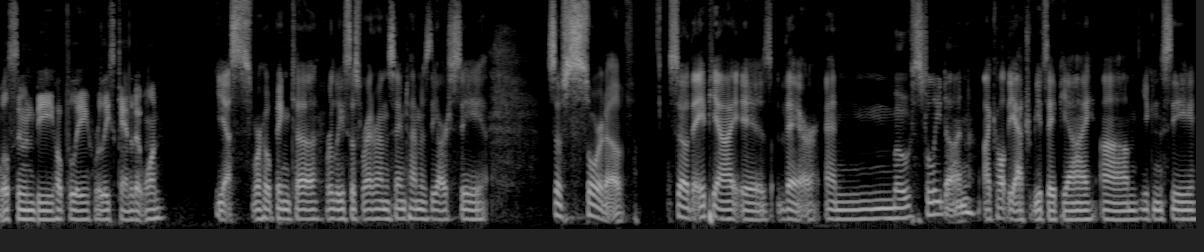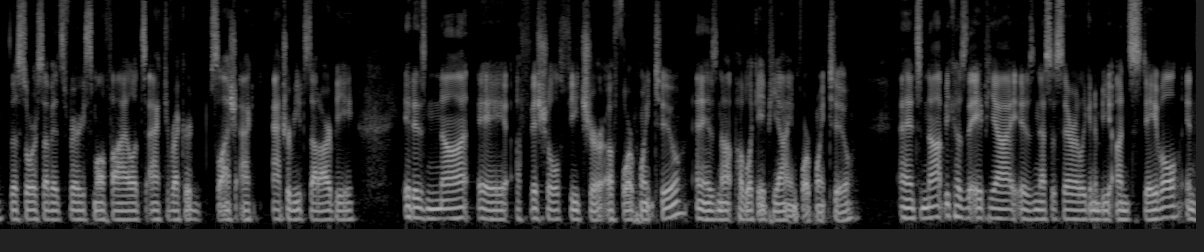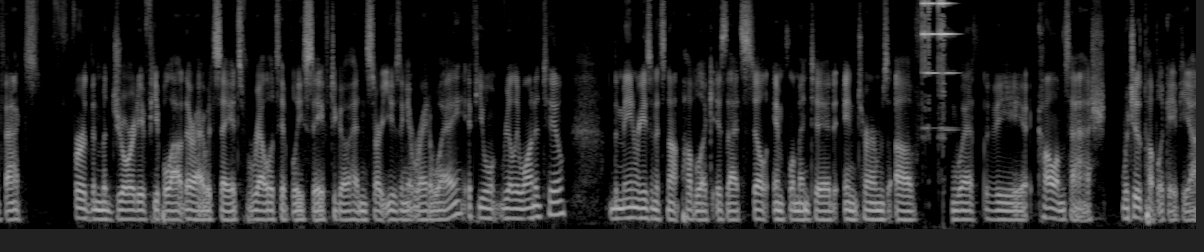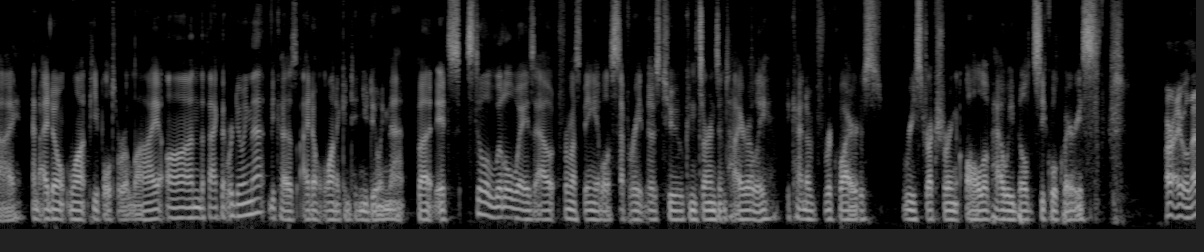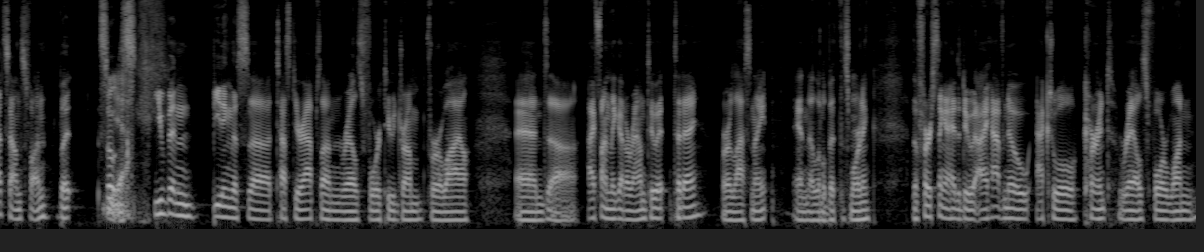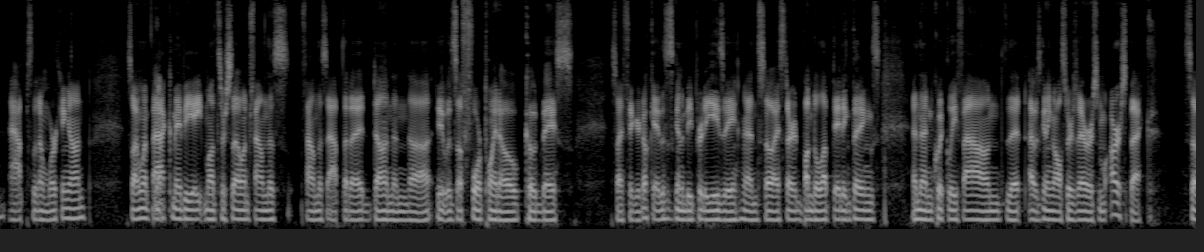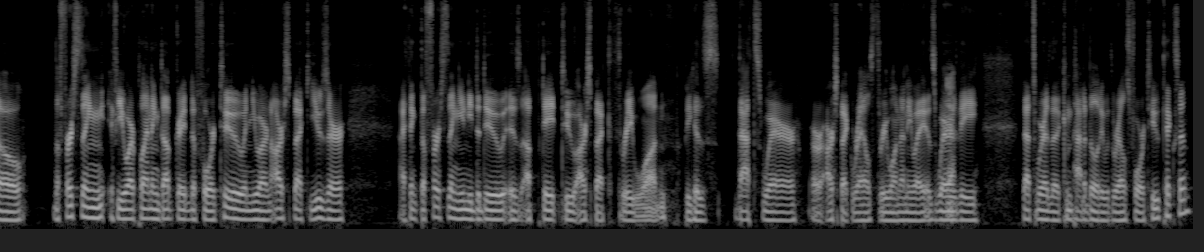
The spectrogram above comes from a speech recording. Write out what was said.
will soon be hopefully release candidate one? Yes, we're hoping to release this right around the same time as the RC. So, sort of. So, the API is there and mostly done. I call it the attributes API. Um, you can see the source of it. It's very small file. It's active record slash attributes.rb. It is not a official feature of 4.2 and it is not public API in 4.2. And it's not because the API is necessarily going to be unstable. In fact, for the majority of people out there, I would say it's relatively safe to go ahead and start using it right away if you really wanted to. The main reason it's not public is that it's still implemented in terms of with the columns hash, which is public API. And I don't want people to rely on the fact that we're doing that because I don't want to continue doing that. But it's still a little ways out from us being able to separate those two concerns entirely. It kind of requires restructuring all of how we build SQL queries. All right, well that sounds fun. But so Yeah. you've been beating this uh, test your apps on Rails 4.2 drum for a while, and uh, I finally got around to it today or last night and a little bit this morning. The first thing I had to do, I have no actual current Rails 4.1 apps that I'm working on. So I went back maybe eight months or so and found this found this app that I had done, and uh, it was a 4.0 code base. So I figured, okay, this is going to be pretty easy. And so I started bundle updating things, and then quickly found that I was getting all sorts of errors from RSpec. So the first thing, if you are planning to upgrade to 4.2 and you are an RSpec user, I think the first thing you need to do is update to RSpec 3.1 because that's where, or RSpec Rails 3.1 anyway, is where Yeah. the that's where the compatibility with Rails 4.2 kicks in.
